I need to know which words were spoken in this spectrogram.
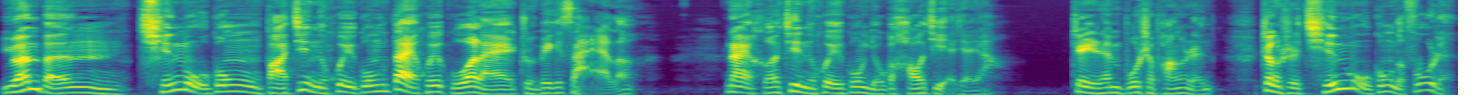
原本秦穆公把晋惠公带回国来，准备给宰了，奈何晋惠公有个好姐姐呀。这人不是旁人，正是秦穆公的夫人，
